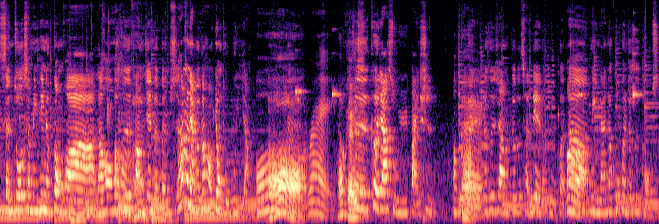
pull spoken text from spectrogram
神桌神明厅的供花啊，然后或是房间的灯饰，他们两个刚好用途不一样。哦，right，就.是客家属于摆饰，OK，就是像就是陈列的部分，哦那闽南的部分就是头饰。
